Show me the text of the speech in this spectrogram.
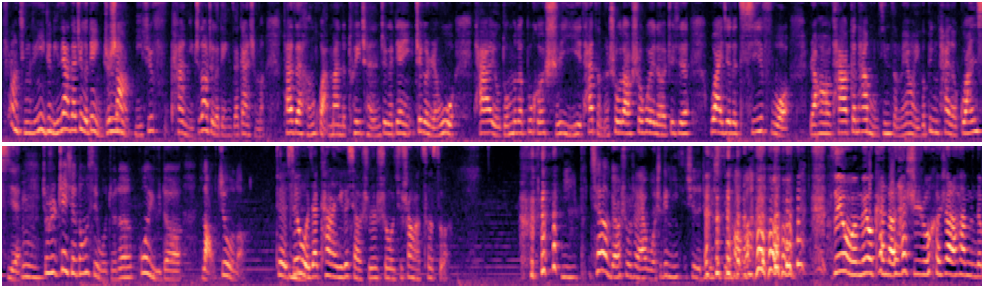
非常清晰，你已经凌驾在这个电影之上，你去俯瞰，你知道这个电影在干什么，他在很缓慢的推陈这个电影，这个人物他有多么的不合时宜，他怎么受到社会的这些外界的欺负，然后他跟他母亲怎么样有一个病态的关系，嗯，就是这些东西，我觉得过于的老旧了。对，所以我在看了一个小时的时候去上了厕所。你千万不要说出来，我是跟你一起去的这个事情，好吗？所以我们没有看到他是如何杀了他们的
